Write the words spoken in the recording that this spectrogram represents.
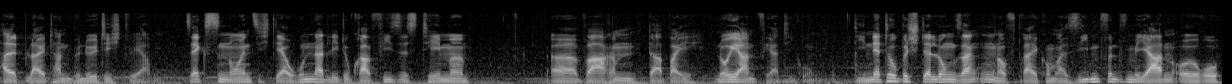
Halbleitern benötigt werden. 96 der 100 Lithografiesysteme äh, waren dabei Neuanfertigungen. Die Nettobestellungen sanken auf 3,75 Milliarden Euro.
